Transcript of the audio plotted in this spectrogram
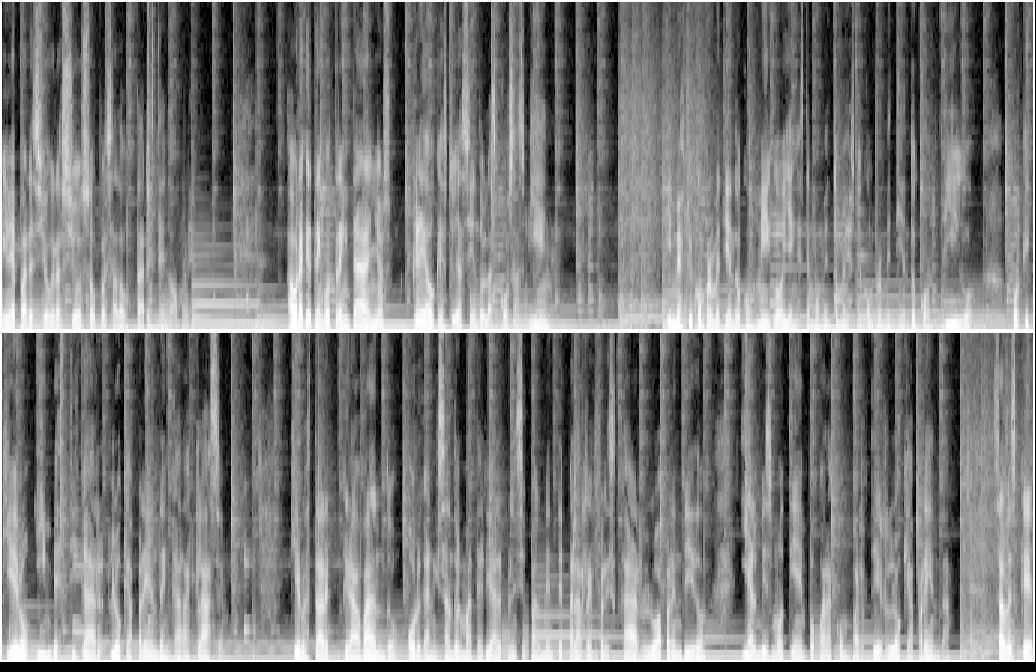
y me pareció gracioso pues adoptar este nombre. Ahora que tengo 30 años, creo que estoy haciendo las cosas bien. Y me estoy comprometiendo conmigo y en este momento me estoy comprometiendo contigo porque quiero investigar lo que aprenda en cada clase. Quiero estar grabando, organizando el material principalmente para refrescar lo aprendido y al mismo tiempo para compartir lo que aprenda. ¿Sabes que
